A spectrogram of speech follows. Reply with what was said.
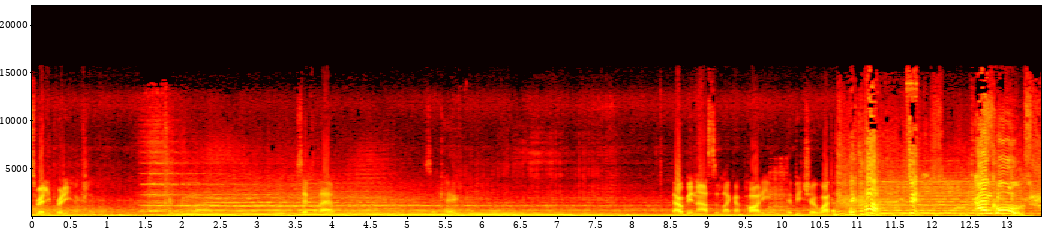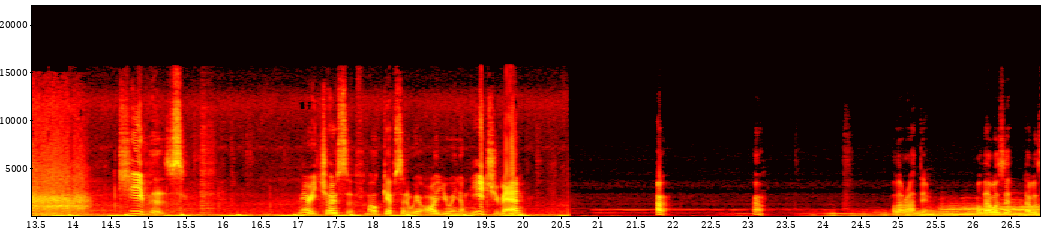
That's really pretty, actually. Except for that. It's okay. That would be nice at like a party. That'd be true. What? ah! Dude! Uncle! Jeepers. Mary Joseph, Mel Gibson, where are you? I need you, man. Oh. Oh. Well, alright then. Well, that was it. That was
